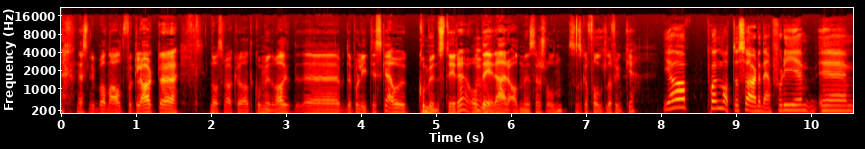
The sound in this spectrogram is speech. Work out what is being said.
nesten litt banalt forklart, eh, nå som vi akkurat har hatt kommunevalg. Eh, det politiske er jo kommunestyret, og mm. dere er administrasjonen som skal få det til å funke? Ja, på en måte så er det det. Fordi eh,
